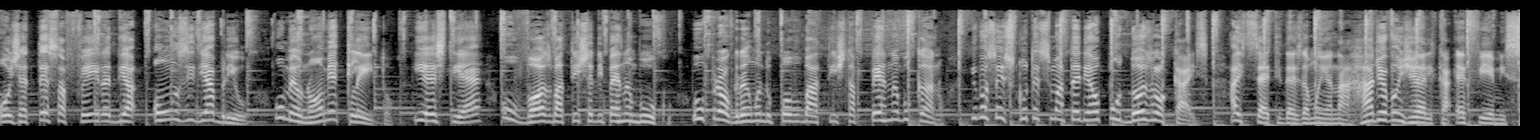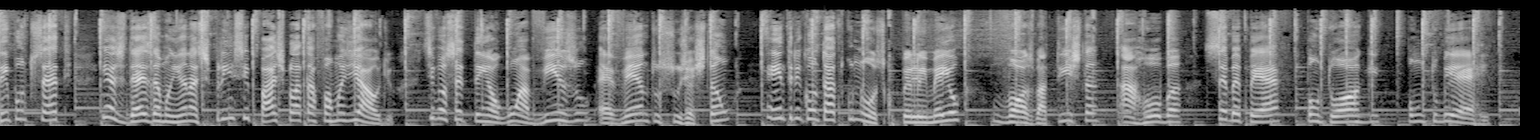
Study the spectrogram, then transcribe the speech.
Hoje é terça-feira, dia 11 de abril. O meu nome é Cleiton e este é o Voz Batista de Pernambuco, o programa do povo batista pernambucano. E você escuta esse material por dois locais, às 7 e 10 da manhã na Rádio Evangélica FM 100.7 e às 10 da manhã nas principais plataformas de áudio. Se você tem algum aviso, evento, sugestão, entre em contato conosco pelo e-mail vozbatista.cbpe.org.br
